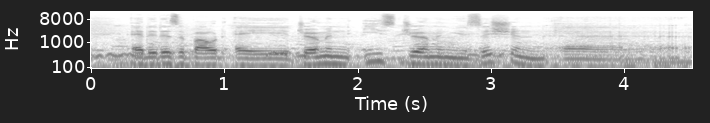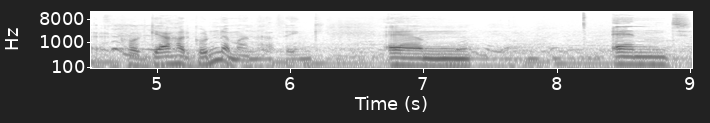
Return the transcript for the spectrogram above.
And it is about a german east german musician uh, called gerhard gundermann i think. Um, and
